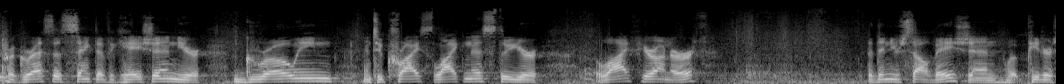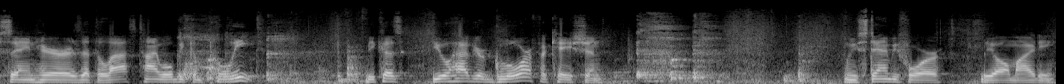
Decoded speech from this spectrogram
progressive sanctification. You're growing into Christ likeness through your life here on earth. But then your salvation, what Peter's saying here is that the last time will be complete because you'll have your glorification when you stand before the Almighty.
